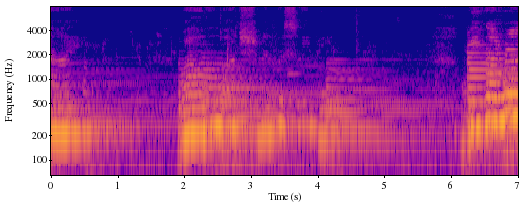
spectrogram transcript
night while the watchmen were sleeping. We've got one.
